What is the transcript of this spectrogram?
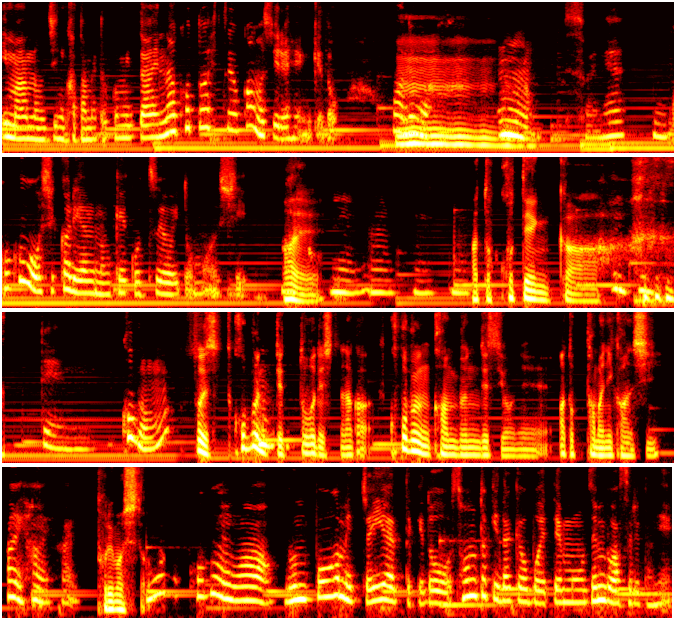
今のうちに固めとくみたいなことは必要かもしれへんけど。まあでも、うん、うん、そうやね。国語をしっかりやるのも結構強いと思うし。はい。うんうんうんうん、あと古典か。古典。古文？そうです。古文ってどうでした、うん、なんか古文漢文ですよね。あとたまに漢詩。はいはいはい。取れました？古文は文法がめっちゃ嫌やったけど、その時だけ覚えてもう全部忘れたね。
